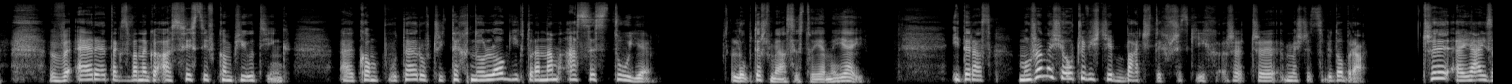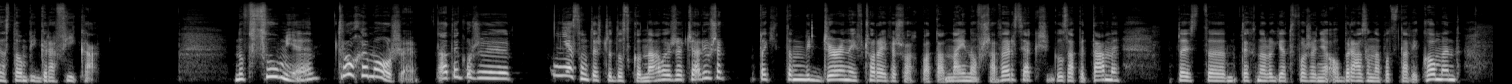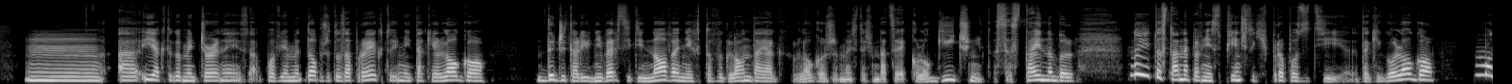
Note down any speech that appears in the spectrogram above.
w erę tak zwanego assistive computing, e, komputerów, czyli technologii, która nam asystuje, lub też my asystujemy jej. I teraz możemy się oczywiście bać tych wszystkich rzeczy, myśleć sobie, dobra, czy AI zastąpi grafika? No w sumie trochę może, dlatego że nie są to jeszcze doskonałe rzeczy, ale już jak taki tam Journey wczoraj wyszła chyba ta najnowsza wersja, jak się go zapytamy, to jest e, technologia tworzenia obrazu na podstawie komend. Mm, e, I jak tego Mid Journey powiemy, dobrze, to zaprojektuj mi takie logo Digital University nowe, niech to wygląda jak logo, że my jesteśmy tacy ekologiczni, sustainable. No i dostanę pewnie z pięć takich propozycji e, takiego logo.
